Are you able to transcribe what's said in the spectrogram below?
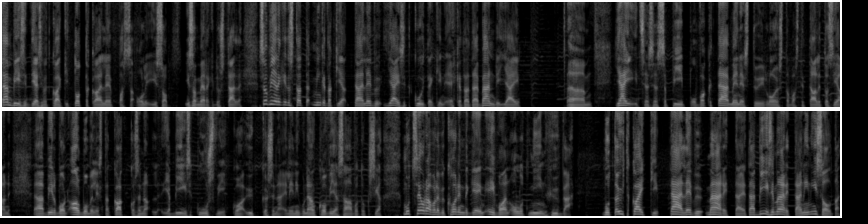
Tämän biisin tiesivät kaikki, totta kai leffassa oli iso, iso merkitys tälle. Se on mielenkiintoista, että minkä takia tämä levy jäi sitten kuitenkin, ehkä tämä bändi jäi Ähm, jäi itse asiassa piippuun, vaikka tämä menestyi loistavasti. Tämä oli tosiaan äh, Billboard albumilistan kakkosena ja biisi kuusi viikkoa ykkösenä, eli niin nämä on kovia saavutuksia. Mutta seuraava levy Code in the Game ei vaan ollut niin hyvä – mutta yhtä kaikki tämä levy määrittää ja tämä biisi määrittää niin isolta,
